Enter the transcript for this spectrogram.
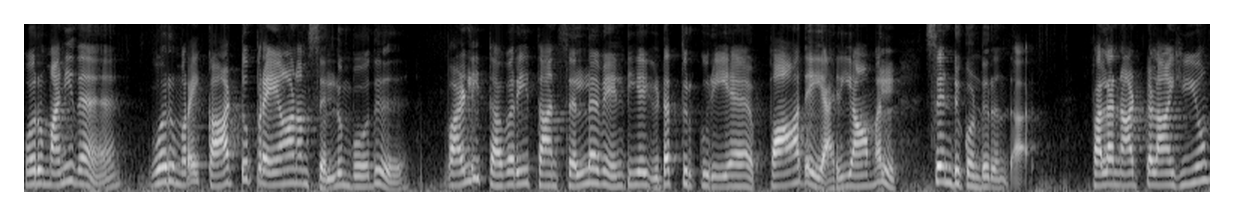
ஒரு மனிதன் ஒரு முறை காட்டு பிரயாணம் செல்லும்போது வழி தவறி தான் செல்ல வேண்டிய இடத்திற்குரிய பாதை அறியாமல் சென்று கொண்டிருந்தார். பல நாட்களாகியும்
